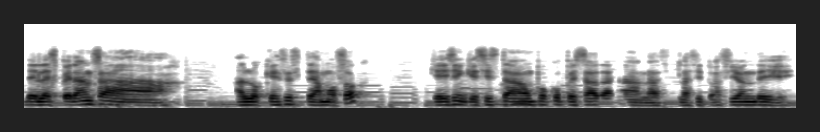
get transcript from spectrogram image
la esperanza a, lo que es este Amozoc, que dicen que sí está un poco pesada la, la situación de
